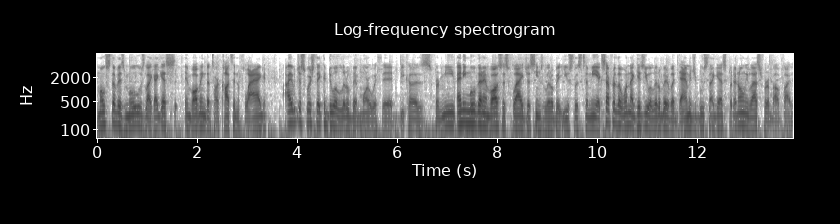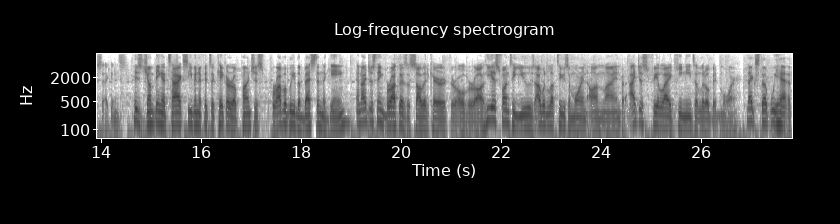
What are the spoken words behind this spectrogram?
most of his moves, like I guess involving the Tarkatan flag, I just wish they could do a little bit more with it because for me, any move that involves this flag just seems a little bit useless to me, except for the one that gives you a little bit of a damage boost, I guess, but it only lasts for about 5 seconds. His jumping attacks, even if it's a kick or a punch, is probably the best in the game, and I just think Baraka is a solid character overall. He is fun to use, I would love to use him more in online, but I just feel like he needs a little bit more. Next up, we have...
